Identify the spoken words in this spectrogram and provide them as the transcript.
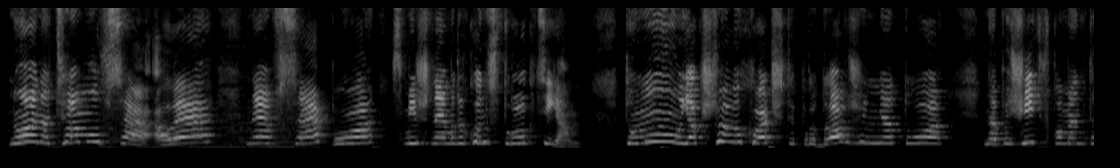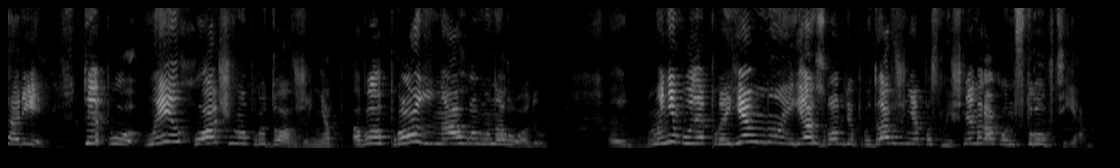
Ну а на цьому все. Але не все по смішним реконструкціям. Тому, якщо ви хочете продовження, то напишіть в коментарі. Типу, ми хочемо продовження або проду наглому народу. Е, Мені буде приємно, і я зроблю продовження по смішним реконструкціям.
